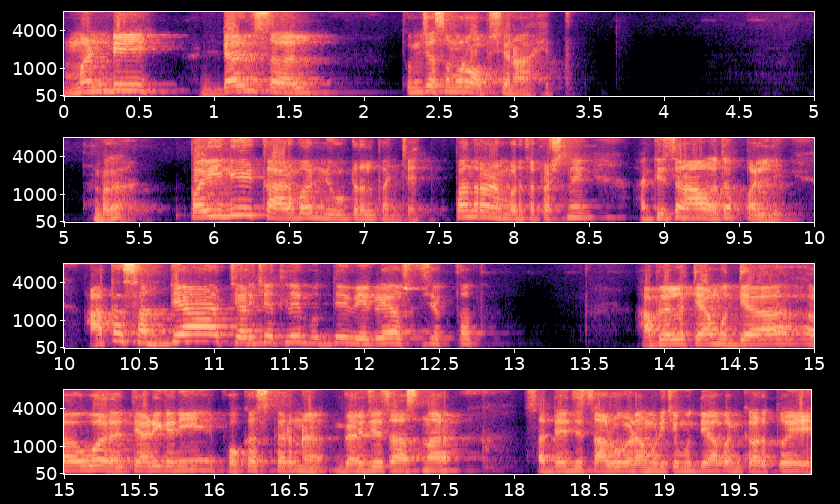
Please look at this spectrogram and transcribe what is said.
मंडी डन्सल तुमच्यासमोर ऑप्शन आहेत. बघा. पहिली कार्बन न्यूट्रल पंचायत. पंधरा नंबरचा प्रश्न आहे आणि तिचं नाव होतं पल्ली. आता सध्या चर्चेतले मुद्दे वेगळे असू शकतात. आपल्याला त्या मुद्द्यावर त्या ठिकाणी फोकस करणं गरजेचं असणार. सध्याचे चालू घडामोडीचे मुद्दे आपण करतोय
